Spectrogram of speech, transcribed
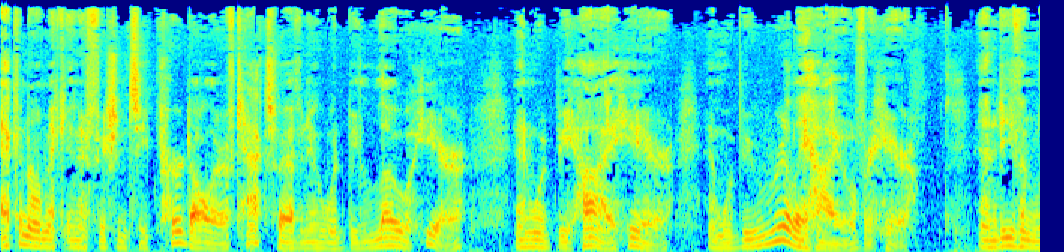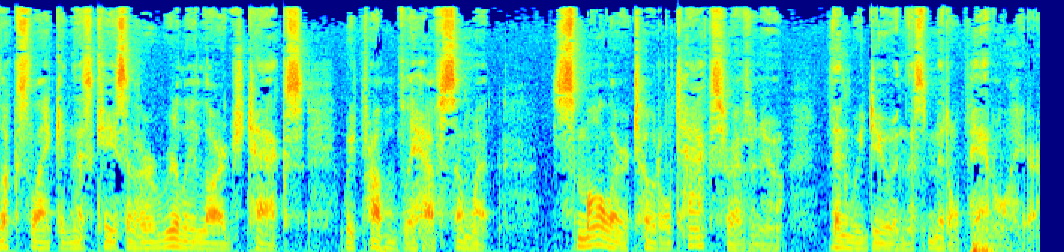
economic inefficiency per dollar of tax revenue would be low here and would be high here and would be really high over here. And it even looks like in this case of a really large tax, we probably have somewhat smaller total tax revenue than we do in this middle panel here.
